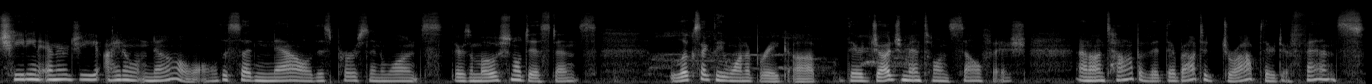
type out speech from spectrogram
cheating energy? I don't know. All of a sudden now, this person wants, there's emotional distance, looks like they want to break up, they're judgmental and selfish. And on top of it, they're about to drop their defense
